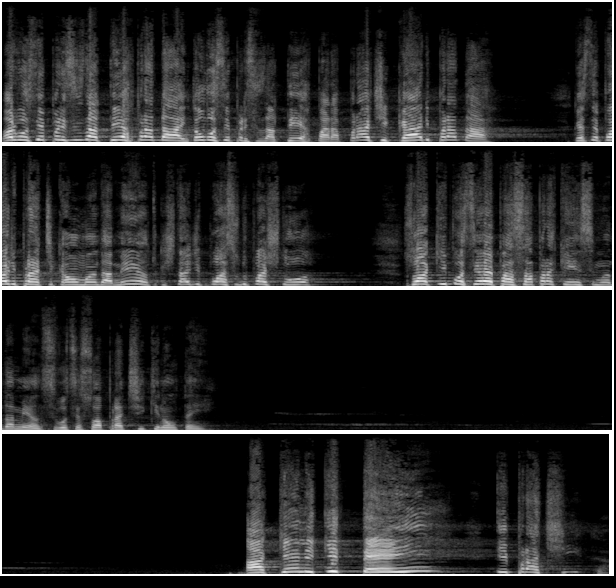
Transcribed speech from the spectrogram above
Mas você precisa ter para dar. Então você precisa ter para praticar e para dar. Porque você pode praticar um mandamento que está de posse do pastor. Só que você vai passar para quem esse mandamento? Se você só pratica e não tem. Aquele que tem e pratica.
